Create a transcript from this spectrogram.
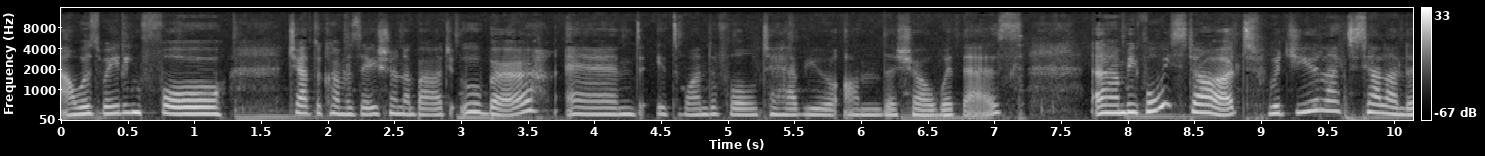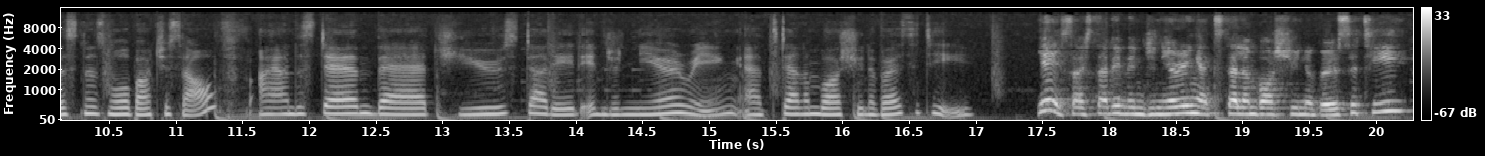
I was waiting for to have the conversation about Uber, and it's wonderful to have you on the show with us. Um, before we start, would you like to tell our listeners more about yourself? I understand that you studied engineering at Stellenbosch University. Yes, I studied engineering at Stellenbosch University.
